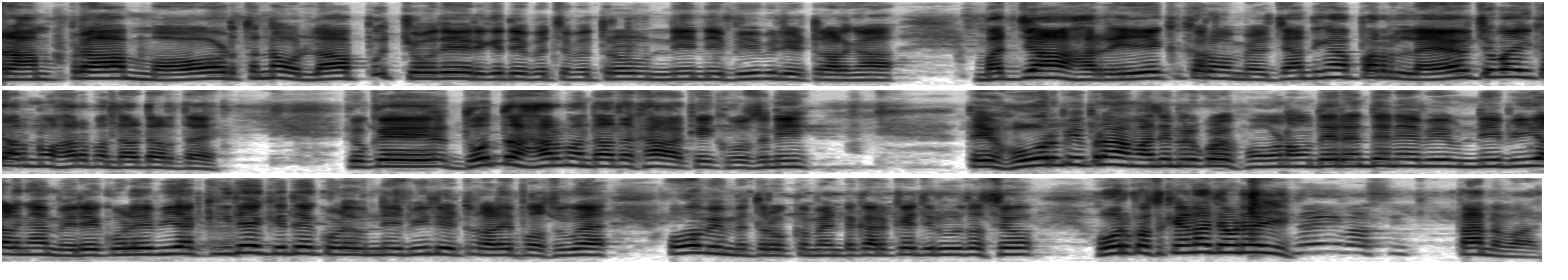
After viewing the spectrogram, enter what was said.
ਰਾਮਪੁਰਾ ਮੌੜ ਧਨੌਲਾ ਪੁੱਚੋ ਦੇ ਏਰੀਏ ਦੇ ਵਿੱਚ ਮਿੱਤਰੋ 19 19 20 ਲੀਟਰ ਵਾਲੀਆਂ ਮੱਝਾਂ ਹਰੇਕ ਘਰੋਂ ਮਿਲ ਜਾਂਦੀਆਂ ਪਰ ਲੈਵ ਚਵਾਈ ਕਰਨ ਨੂੰ ਹਰ ਬੰਦਾ ਡਰਦਾ ਹੈ। ਕਿਉਂਕਿ ਦੁੱਧ ਹਰ ਬੰਦਾ ਦਿਖਾ ਕੇ ਖੁਸ਼ ਨਹੀਂ। ਤੇ ਹੋਰ ਵੀ ਭਰਾਵਾਂ ਦੇ ਮੇਰੇ ਕੋਲ ਫੋਨ ਆਉਂਦੇ ਰਹਿੰਦੇ ਨੇ ਵੀ 19 20 ਵਾਲੀਆਂ ਮੇਰੇ ਕੋਲੇ ਵੀ ਆ ਕਿਹਦੇ ਕਿਹਦੇ ਕੋਲੇ 19 20 ਲੀਟਰ ਵਾਲੇ ਪਸ਼ੂ ਹੈ ਉਹ ਵੀ ਮਿੱਤਰੋ ਕਮੈਂਟ ਕਰਕੇ ਜਰੂਰ ਦੱਸਿਓ। ਹੋਰ ਕੁਝ ਕਹਿਣਾ ਚਾਹੁੰਦੇ ਹੋ ਜੀ? ਨਹੀਂ ਬਸ ਜੀ। ਧੰਨਵਾਦ।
